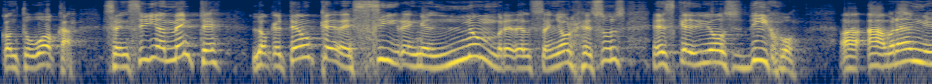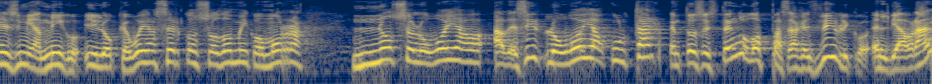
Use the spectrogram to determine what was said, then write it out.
con tu boca. Sencillamente lo que tengo que decir en el nombre del Señor Jesús es que Dios dijo, Abraham es mi amigo y lo que voy a hacer con Sodoma y Gomorra no se lo voy a, decir, lo voy a ocultar. Entonces tengo dos pasajes bíblicos, el de Abraham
